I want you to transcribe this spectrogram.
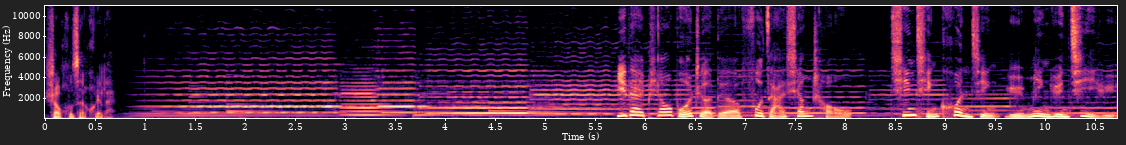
稍后再回来。一代漂泊者的复杂乡愁、亲情困境与命运际遇，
